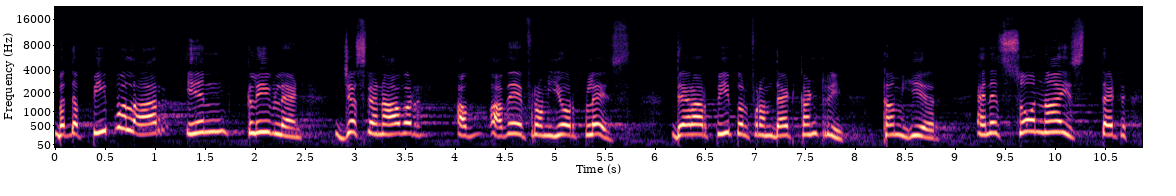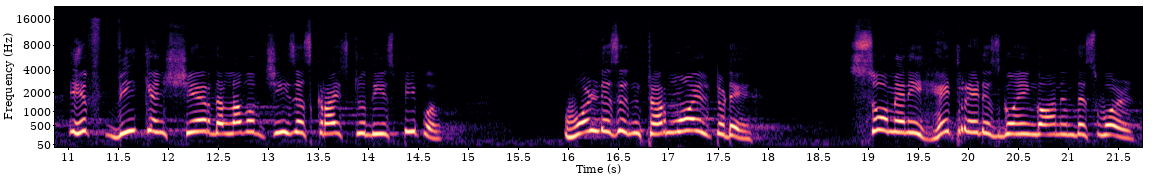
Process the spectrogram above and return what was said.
but the people are in Cleveland, just an hour away from your place. There are people from that country come here. And it's so nice that if we can share the love of Jesus Christ to these people, World is in turmoil today. So many hatred is going on in this world.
